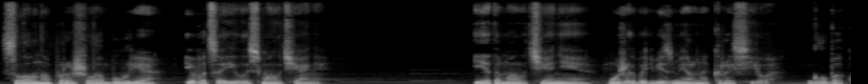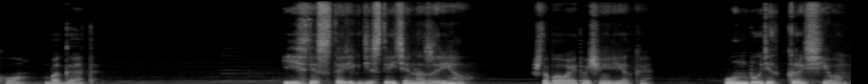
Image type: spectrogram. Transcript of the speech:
словно прошла буря и воцарилось молчание. И это молчание может быть безмерно красиво, глубоко, богато. Если старик действительно зрел, что бывает очень редко, он будет красивым.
